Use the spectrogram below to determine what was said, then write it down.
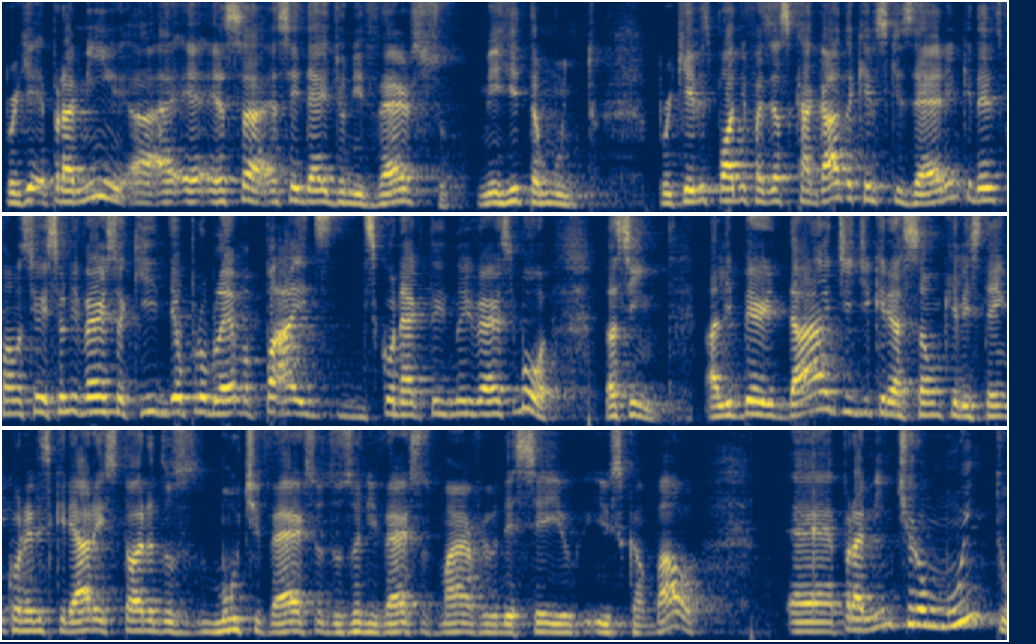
Porque, para mim, essa, essa ideia de universo me irrita muito. Porque eles podem fazer as cagadas que eles quiserem, que daí eles falam assim: esse universo aqui deu problema, pá, e desconecta no universo, boa. Assim, a liberdade de criação que eles têm quando eles criaram a história dos multiversos, dos universos Marvel, DC e o, e o é, para mim tirou muito,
